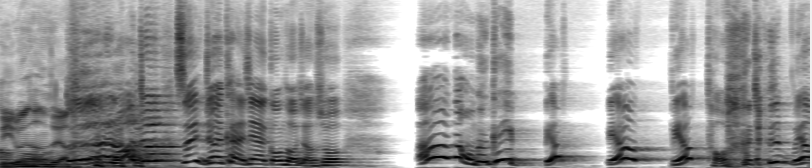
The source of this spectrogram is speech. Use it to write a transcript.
理论上是这样。对对对，然后就所以你就会看现在公投，想说啊，那我们可以不要不要不要投，就是不要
